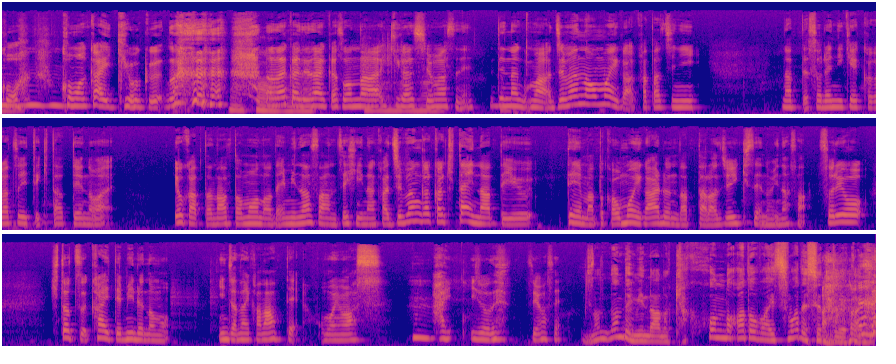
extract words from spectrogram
こう 細かい記憶の中でなんかそんな気がしますね。でなんかまあ自分の思いが形になってそれに結果がついてきたっていうのは良かったなと思うので皆さんぜひなんか自分が書きたいなっていうテーマとか思いがあるんだったら11期生の皆さんそれを一つ書いてみるのもいいんじゃないかなって思います。うん。はい以上です。すいません。ななんでみんなあの脚本のアドバイスまでセットで書いてる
